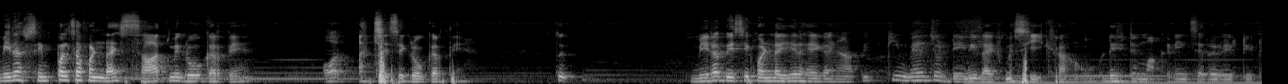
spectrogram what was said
मेरा सिंपल सा फंडा है, साथ में ग्रो करते हैं और अच्छे से ग्रो करते हैं। तो मेरा बेसिक फंडा ये रहेगा यहाँ पे कि मैं जो डेली लाइफ में सीख रहा हूँ डिजिटल मार्केटिंग से रिलेटेड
